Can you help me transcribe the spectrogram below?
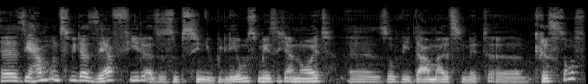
äh, sie haben uns wieder sehr viel, also es ist ein bisschen jubiläumsmäßig erneut, äh, so wie damals mit äh, Christoph.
